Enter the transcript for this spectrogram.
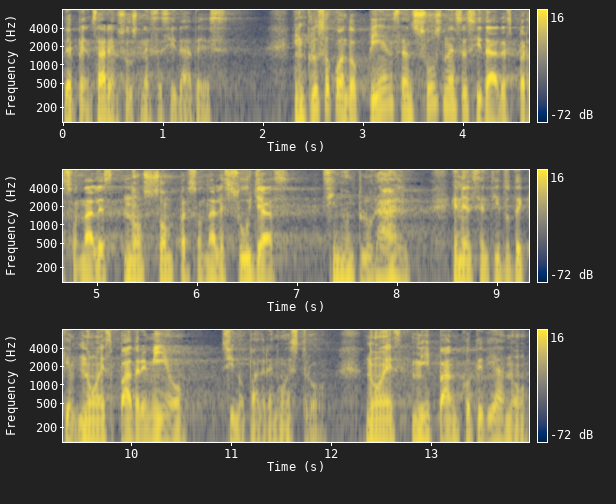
de pensar en sus necesidades. Incluso cuando piensa en sus necesidades personales, no son personales suyas, sino en plural en el sentido de que no es Padre mío, sino Padre nuestro. No es mi pan cotidiano,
